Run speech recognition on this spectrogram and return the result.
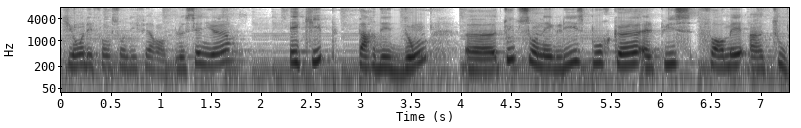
qui ont des fonctions différentes. Le Seigneur équipe par des dons euh, toute son Église pour qu'elle puisse former un tout.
